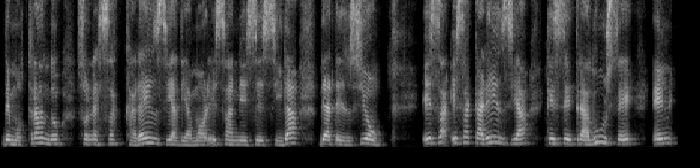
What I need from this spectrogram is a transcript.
demostrando son esas carencias de amor, esa necesidad de atención, esa, esa carencia que se traduce en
